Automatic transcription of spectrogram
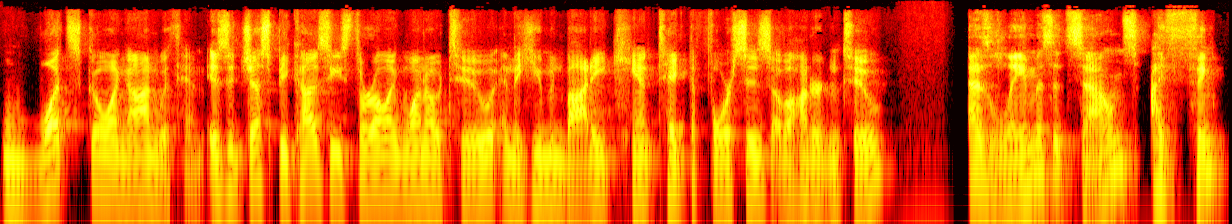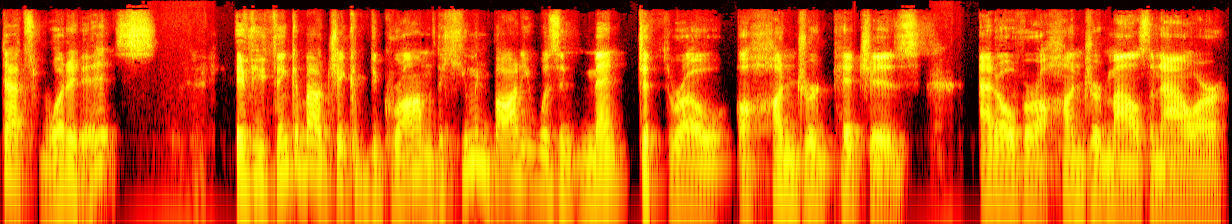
what's going on with him. Is it just because he's throwing 102 and the human body can't take the forces of 102? as lame as it sounds, I think that's what it is. If you think about Jacob DeGrom, the human body wasn't meant to throw 100 pitches at over 100 miles an hour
